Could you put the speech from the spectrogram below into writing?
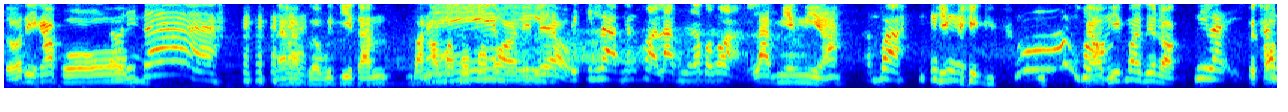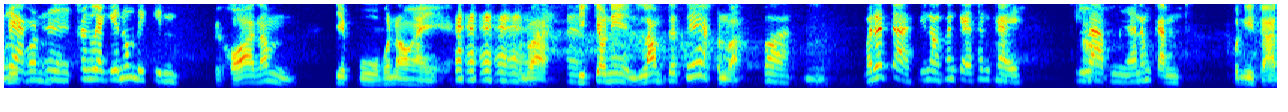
สวัสดีครับผๆมสวัสดีจ้านะครับเพื่อวิธีสันบ้านเฮามาพบพ่อพ่ออีกแล้วได้กินลาบยังพ่อลาบเนื้อบ่พ่อลาบเมียงเหนียบ่พริกพริกหไปอเอามพริกมาเสียดอกนี่แหละไปขคอรั้งแรกพริกก่อนเออครั้งแรกเอ็น้องได้กิน ไปขอน้ำเจ็บปูเพิ่นเอาให้เพิ่นว่าพริกเจ้านี่ล้ำแท้ๆเพิ่นว่าบ่มาได้อจ้ะพี่น้องทั้งไก่ทั้งไก่ กินลาบเนื้อน้ำกัน คนอีสาน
